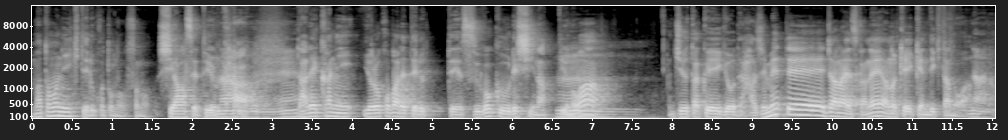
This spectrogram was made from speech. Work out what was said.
まともに生きてることのその幸せというかね。誰かに喜ばれてるってすごく嬉しいなっていうのは、住宅営業で初めてじゃないですかね、あの経験できたのは。なるほ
